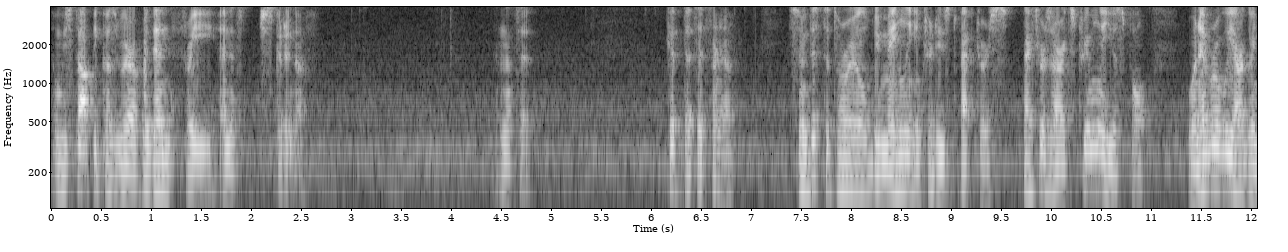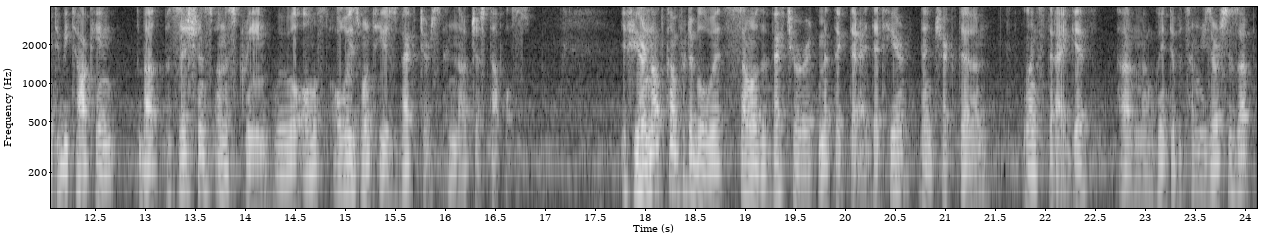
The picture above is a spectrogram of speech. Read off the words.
And we stop because we are within 3 and it's just good enough. And that's it. Good, that's it for now. So in this tutorial we mainly introduced vectors. Vectors are extremely useful. Whenever we are going to be talking about positions on a screen, we will almost always want to use vectors and not just tuples. If you are not comfortable with some of the vector arithmetic that I did here, then check the links that I give. Um, I'm going to put some resources up.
